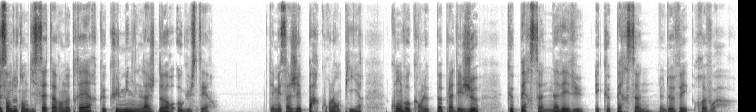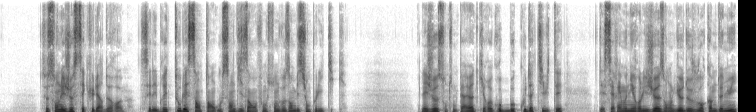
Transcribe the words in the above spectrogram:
C'est sans doute en 17 avant notre ère que culmine l'âge d'or augustéen. Des messagers parcourent l'Empire, convoquant le peuple à des jeux que personne n'avait vus et que personne ne devait revoir. Ce sont les Jeux séculaires de Rome, célébrés tous les 100 ans ou 110 ans en fonction de vos ambitions politiques. Les Jeux sont une période qui regroupe beaucoup d'activités, des cérémonies religieuses ont lieu de jour comme de nuit,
